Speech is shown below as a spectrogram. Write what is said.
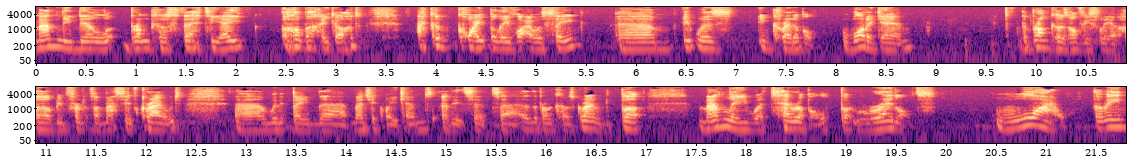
Manly nil, Broncos thirty eight. Oh my god, I couldn't quite believe what I was seeing. Um, it was incredible. What a game! The Broncos obviously at home in front of a massive crowd, uh, with it being uh, Magic Weekend and it's at, uh, at the Broncos ground. But Manly were terrible, but Reynolds, wow! I mean,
